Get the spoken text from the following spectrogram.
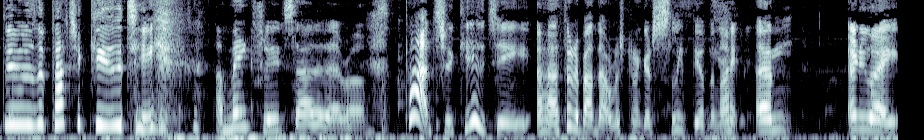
Do the Pachacuti. and make flutes out of their arms. Pachacuti. Uh, I thought about that while I was trying to go to sleep the other night. Um, anyway,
